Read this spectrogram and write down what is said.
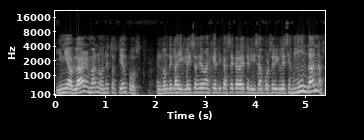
Y ni hablar, hermanos, en estos tiempos en donde las iglesias evangélicas se caracterizan por ser iglesias mundanas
